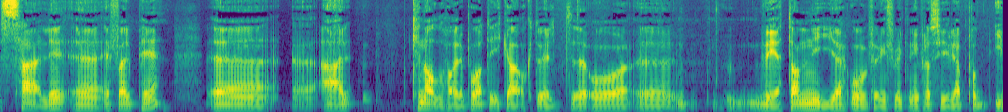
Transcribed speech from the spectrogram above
særlig eh, Frp eh, er knallharde på at det ikke er aktuelt eh, å eh, vedta nye overføringsflyktninger fra Syria på, i,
